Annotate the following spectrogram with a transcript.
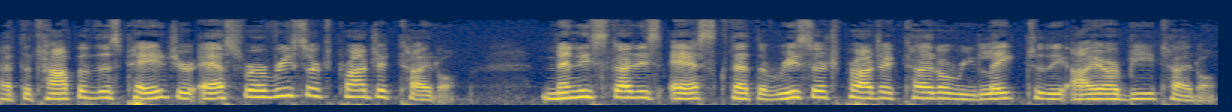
At the top of this page, you're asked for a research project title. Many studies ask that the research project title relate to the IRB title.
